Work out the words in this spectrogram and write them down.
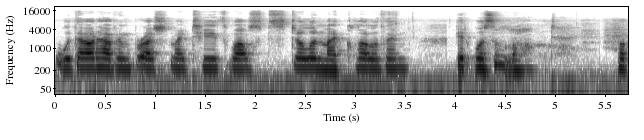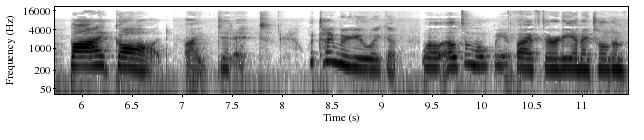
without having brushed my teeth whilst still in my clothing. It was a long day. But by God, I did it. What time are you wake up? Well, Elton woke me at 5.30 and I told him,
